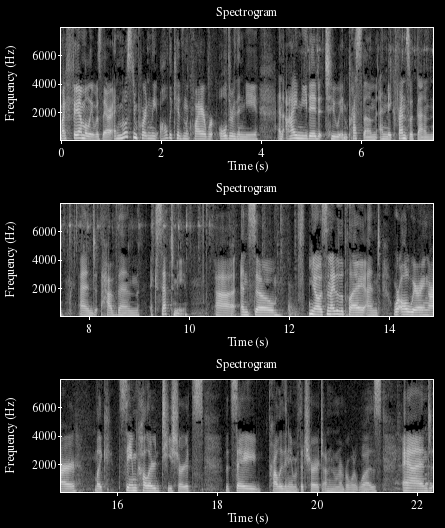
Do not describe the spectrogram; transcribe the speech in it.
My family was there, and most importantly, all the kids in the choir were older than me, and I needed to impress them and make friends with them and have them accept me. Uh, and so, you know, it's the night of the play, and we're all wearing our like same colored t shirts that say probably the name of the church. I don't even remember what it was. And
